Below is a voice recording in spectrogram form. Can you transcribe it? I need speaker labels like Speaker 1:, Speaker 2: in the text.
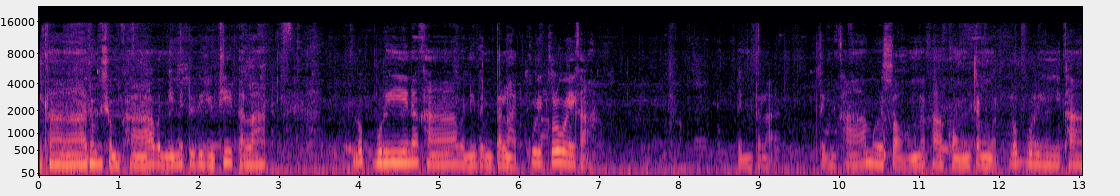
Speaker 1: สวัสดีค่ะท่านผู้ชมคะวันนี้แม่ตุ้ยก็อยู่ที่ตลาดลบบุรีนะคะ วันนี้เป็นตลาดกล้วยกล้วยค่ะ เป็นตลาดสินค้ามือสองนะคะ ของจังหวัดลบบุรีค่ะ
